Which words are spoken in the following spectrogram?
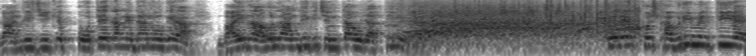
गांधी जी के पोते का निधन हो गया, भाई राहुल गांधी की चिंता हो जाती है। फिर एक खुशखबरी मिलती है,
